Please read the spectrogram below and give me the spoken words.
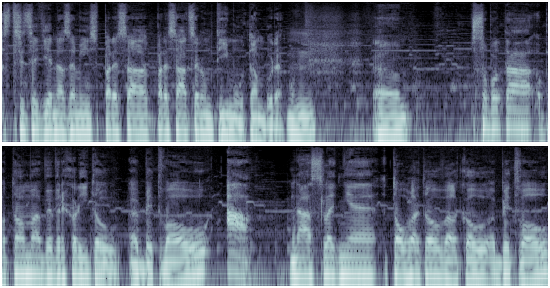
z 31 zemí, z 50, 57 týmů tam bude. Mm-hmm. Sobota potom vyvrcholí tou eh, bitvou a Následně touhletou velkou bitvou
